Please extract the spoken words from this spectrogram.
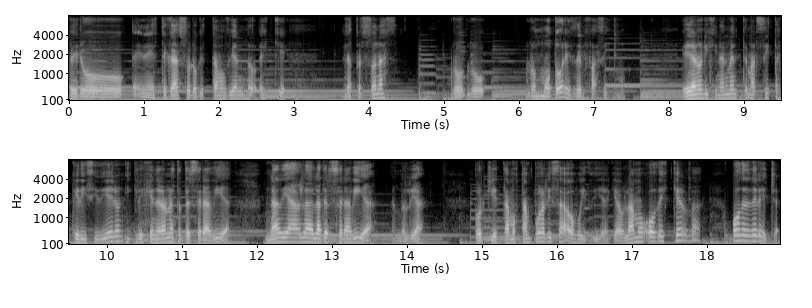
Pero en este caso lo que estamos viendo es que las personas, los motores del fascismo, eran originalmente marxistas que decidieron y que generaron esta tercera vía. Nadie habla de la tercera vía, en realidad, porque estamos tan polarizados hoy día que hablamos o de izquierda o de derecha.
